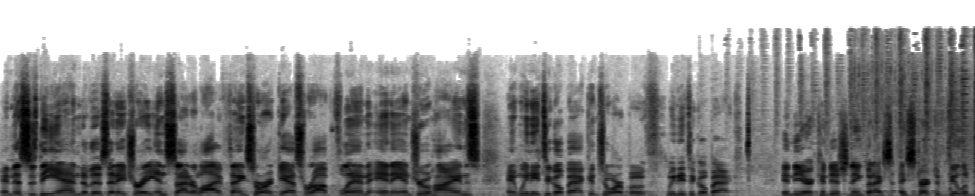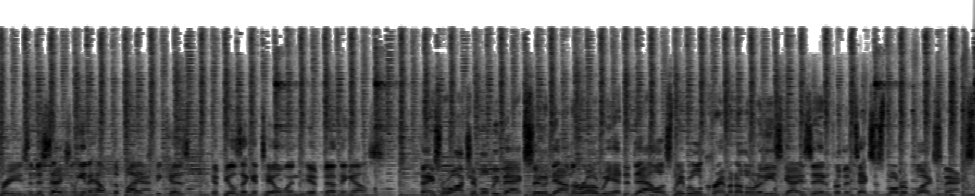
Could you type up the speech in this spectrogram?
And this is the end of this NHRA Insider Live. Thanks to our guests, Rob Flynn and Andrew Hines. And we need to go back into our booth. We need to go back. in the air conditioning, but I, I start to feel a breeze. And this is actually going to help the bikes Yeah. because it feels like a tailwind, if nothing else. Thanks for watching. We'll be back soon down the road. We head to Dallas. Maybe we'll cram another one of these guys in from the Texas Motorplex next.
